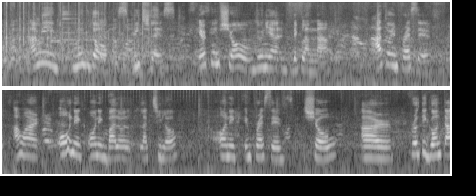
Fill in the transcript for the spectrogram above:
আমি মুগ্ধ স্পিচলেস এরকম শো দুনিয়া দেখলাম না এত ইমপ্রেসিভ আমার অনেক অনেক ভালো লাগছিল অনেক ইমপ্রেসিভ শো আর প্রতি ঘন্টা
